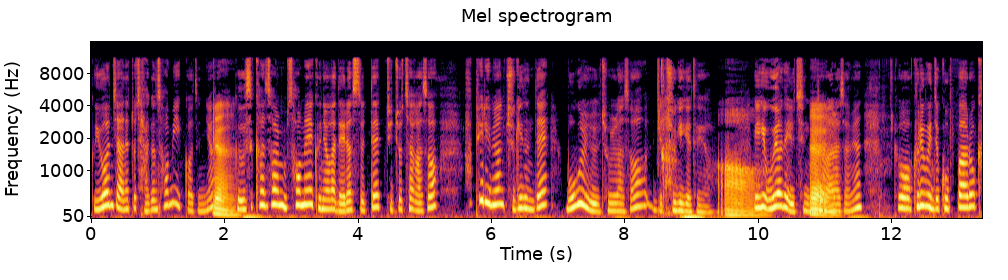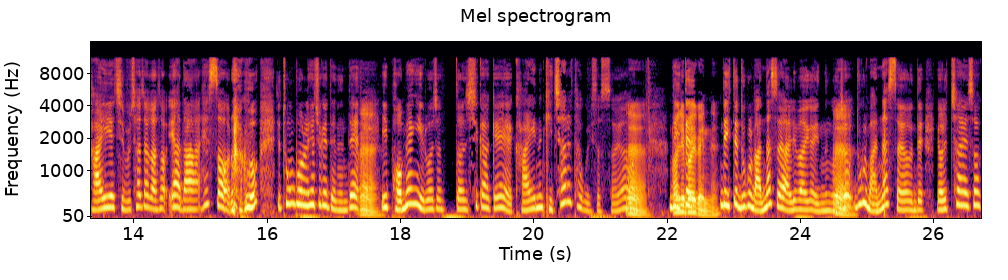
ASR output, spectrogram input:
그 유원지 안에 또 작은 섬이 있거든요. 예. 그 으슥한 섬, 섬에 그녀가 내렸을 때 뒤쫓아가서 하필이면 죽이는데 목을 졸라서 이제 죽이게 돼요. 아. 이게 우연의 일치인 거죠 네. 말하자면. 그 그리고 이제 곧바로 가이의 집을 찾아가서 야 나 했어라고 이제 통보를 해주게 되는데 네. 이 범행이 이루어졌던 시각에 가이는 기차를 타고 있었어요. 네. 근데 알리바이가 이때, 있네. 근데 이때 누굴 만났어요? 알리바이가 있는 거죠. 네. 누굴 만났어요. 근데 열차에서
